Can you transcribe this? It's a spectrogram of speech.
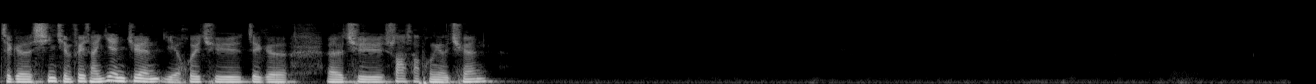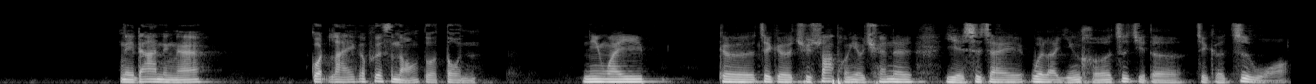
这个心情非常厌倦，也会去这个呃去刷刷朋友圈。ในด้านหนึ่งนะกดไลค์ก็เพื่อสนองตัวตน另外一 个这个去刷朋友圈呢，也是在为了迎合自己的这个自我。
